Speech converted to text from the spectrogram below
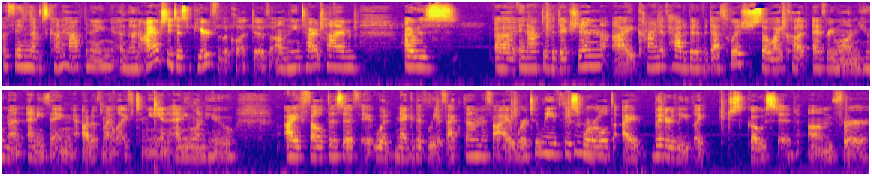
a thing that was kind of happening and then I actually disappeared for the collective. Um the entire time I was uh, in active addiction, I kind of had a bit of a death wish, so I cut everyone who meant anything out of my life to me and anyone who I felt as if it would negatively affect them if I were to leave this Mhm. world. I literally like just ghosted um, for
